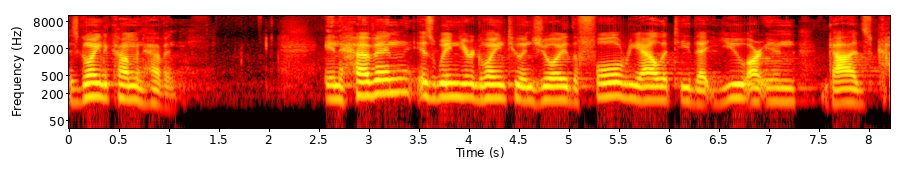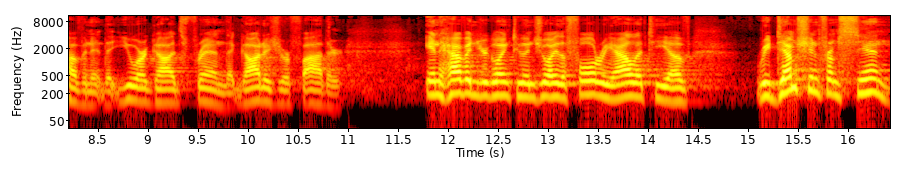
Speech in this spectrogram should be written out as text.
is going to come in heaven. In heaven is when you're going to enjoy the full reality that you are in God's covenant, that you are God's friend, that God is your father. In heaven, you're going to enjoy the full reality of redemption from sin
